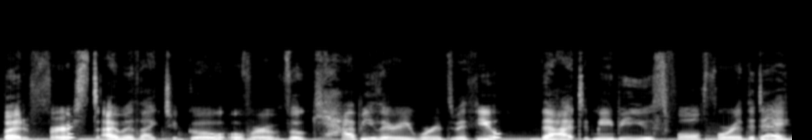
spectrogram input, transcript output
But first, I would like to go over vocabulary words with you that may be useful for the day.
